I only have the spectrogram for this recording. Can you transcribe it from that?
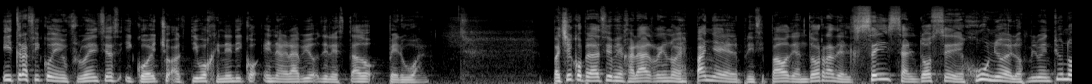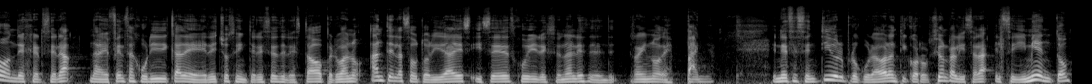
y tráfico de influencias y cohecho activo genérico en agravio del Estado peruano. Pacheco Palacios viajará al Reino de España y al Principado de Andorra del 6 al 12 de junio de 2021, donde ejercerá la defensa jurídica de derechos e intereses del Estado peruano ante las autoridades y sedes jurisdiccionales del Reino de España. En ese sentido, el Procurador Anticorrupción realizará el seguimiento,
